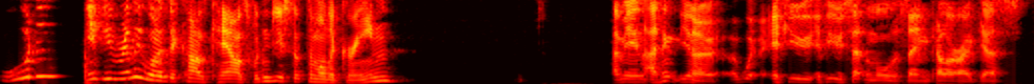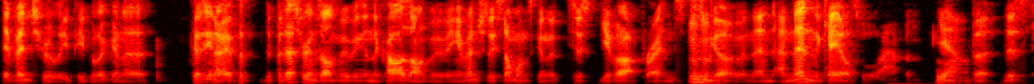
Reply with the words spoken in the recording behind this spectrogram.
wouldn't if you really wanted to cause chaos? Wouldn't you set them all to green? I mean, I think you know if you if you set them all the same color, I guess eventually people are gonna because you know if the, the pedestrians aren't moving and the cars aren't moving, eventually someone's gonna just give up, right, and just, Mhm. go, and then and then the chaos will happen. Yeah. But this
